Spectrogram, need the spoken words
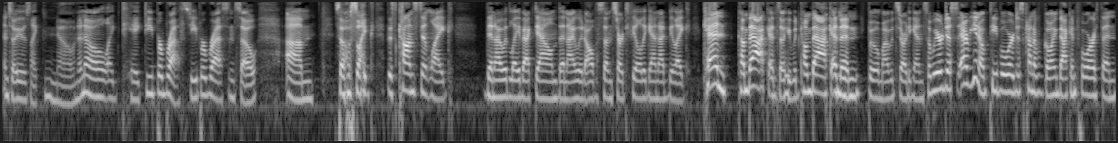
And so he was like, no, no, no, like take deeper breaths, deeper breaths. And so, um, so it's like this constant like then I would lay back down. Then I would all of a sudden start to feel it again. I'd be like, Ken, come back. And so he would come back and then boom, I would start again. So we were just, you know, people were just kind of going back and forth. And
